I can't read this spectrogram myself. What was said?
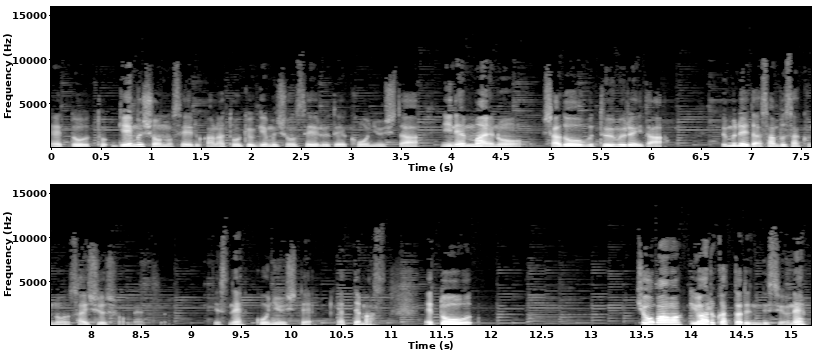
えっと、ゲームショーのセールかな？東京ゲームショーセールで購入した2年前のシャドウ・オブ・トゥームレイダー。トゥームレイダー3部作の最終章のやつですね。購入してやってます。えっと、評判は悪かったんですよね。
